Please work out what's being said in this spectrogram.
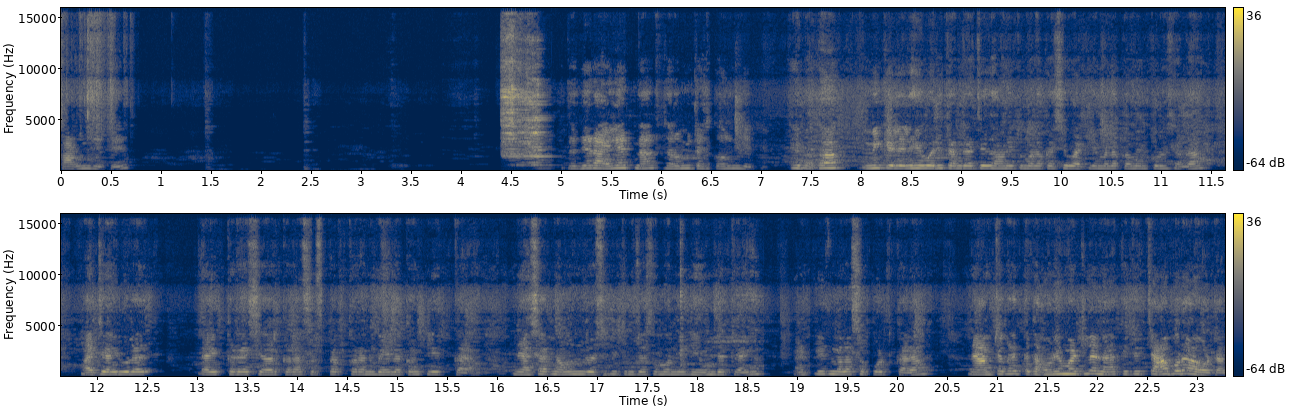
काढून घेते. तर जे राहिलेत ना सर्व मी तसे करून घेते. हे बघा मी केलेले हे वरी तांदळाचे धावणे तुम्हाला कसे वाटले मला कमेंट करून सांगा. माझ्या आईला लाईक करा शेअर करा सबस्क्राईब करा आणि बेल आयकॉन क्लिक करा. आणि अशाच नवीन रेसिपी तुमच्यासमोर मी घेऊन देत राहील आणि प्लीज मला सपोर्ट करा. आणि आमच्याकडे तर घावणे म्हटलं ना की ते चहा बरं आवडतात.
